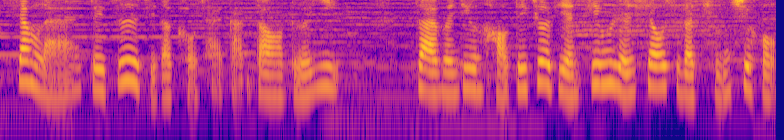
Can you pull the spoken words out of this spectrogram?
向来对自己的口才感到得意，在稳定好对这件惊人消息的情绪后，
